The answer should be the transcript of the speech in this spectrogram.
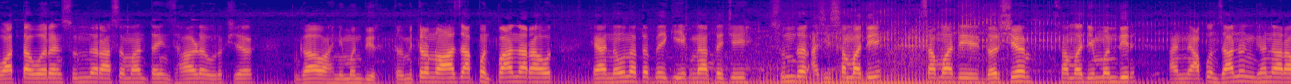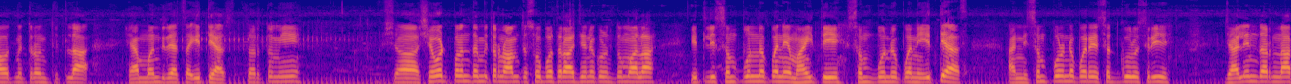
वातावरण सुंदर असं मानता येईल झाड वृक्ष गाव आणि मंदिर. तर मित्रांनो आज आपण पाहणार आहोत ह्या नवनाथापैकी एक नाथाची सुंदर अशी समाधी समाधी दर्शन समाधी मंदिर. आणि आपण जाणून घेणार आहोत मित्रांनो तिथला ह्या मंदिराचा इतिहास. तर तुम्ही श शेवटपर्यंत मित्रांनो आमच्यासोबत राहा जेणेकरून तुम्हाला इथली संपूर्णपणे माहिती संपूर्णपणे इतिहास आणि संपूर्णपणे सद्गुरू श्री जालिंदरनाथ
